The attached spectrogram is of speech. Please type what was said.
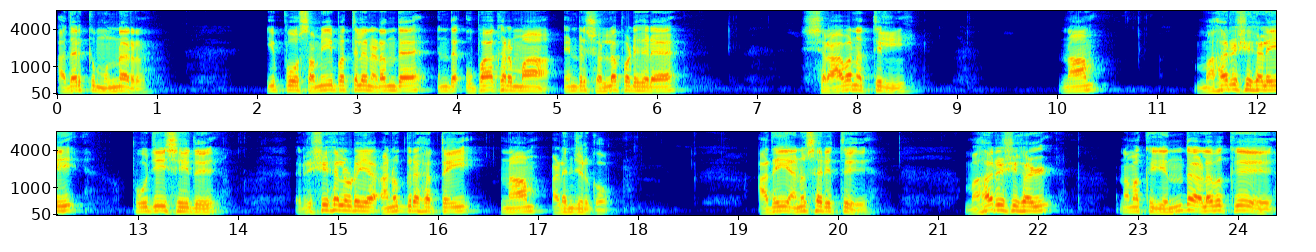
அதற்கு முன்னர் இப்போது சமீபத்தில் நடந்த இந்த உபாகர்மா என்று சொல்லப்படுகிற ஸ்ராவணத்தில் நாம் மகர்ஷிகளை பூஜை செய்து ரிஷிகளுடைய அனுகிரகத்தை நாம் அடைஞ்சிருக்கோம். அதை அனுசரித்து மகரிஷிகள் நமக்கு எந்த அளவுக்கு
